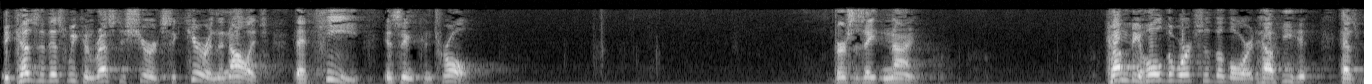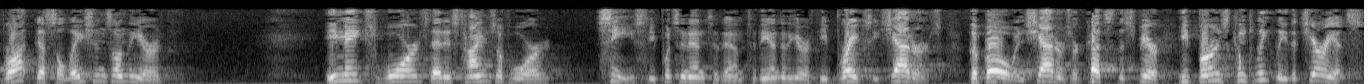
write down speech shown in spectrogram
Because of this, we can rest assured, secure in the knowledge that He is in control. Verses 8 and 9. Come, behold the works of the Lord, how He has brought desolations on the earth. He makes wars, that is, times of war, cease. He puts an end to them, to the end of the earth. He breaks, he shatters the bow, and shatters or cuts the spear. He burns completely the chariots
